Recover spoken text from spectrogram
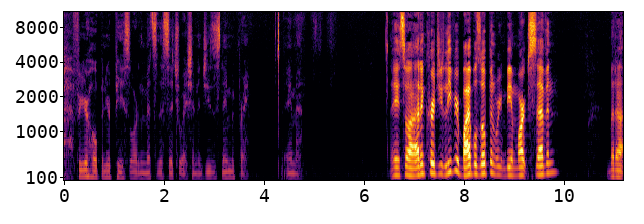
for your hope and your peace, Lord, in the midst of this situation. In Jesus' name we pray. Amen. Hey, so I'd encourage you to leave your Bibles open. We're going to be in Mark 7. But uh,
